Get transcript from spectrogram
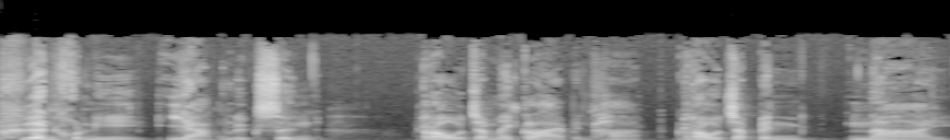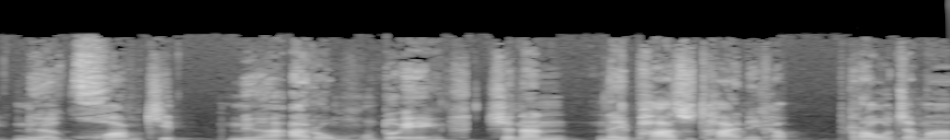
เพื่อนคนนี้อย่างลึกซึ้ง เราจะไม่กลายเป็นทาส เราจะเป็นนายเหนือความคิดเหนืออารมณ์ของตัวเอง ฉะนั้นในพาร์ทสุดท้ายนี้ครับ เราจะมา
